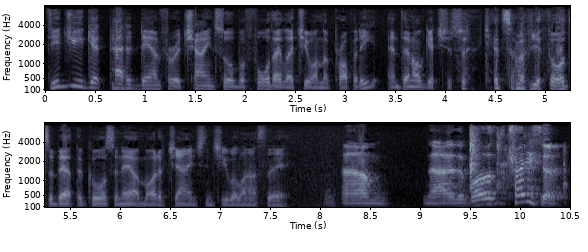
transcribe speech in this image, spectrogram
did you get patted down for a chainsaw before they let you on the property? And then I'll get you get some of your thoughts about the course and how it might have changed since you were last there. Um, no, the, well, the trees are,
